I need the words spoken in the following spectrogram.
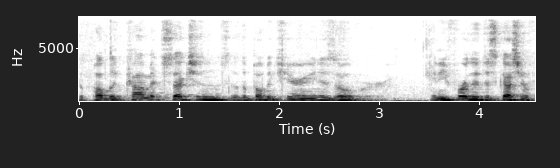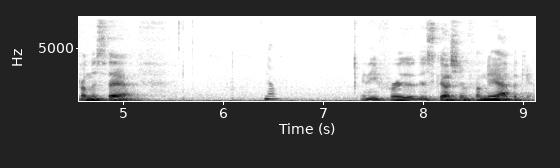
The public comment sections of the public hearing is over. Any further discussion from the staff? No. Any further discussion from the applicant?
